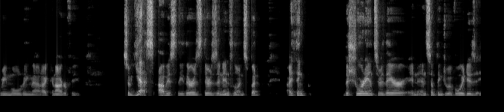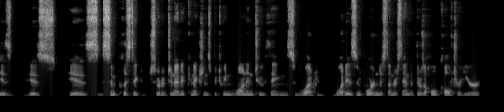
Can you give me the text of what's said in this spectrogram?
remolding that iconography. So yes, obviously there is there's an influence, but I think the short answer there and, and something to avoid is is is is simplistic sort of genetic connections between one and two things. What what is important is to understand that there's a whole culture here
